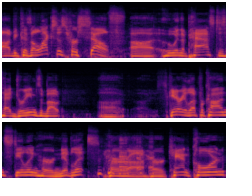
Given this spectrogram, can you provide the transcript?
uh, because Alexis herself, uh, who in the past has had dreams about uh, uh, scary leprechauns stealing her niblets, her uh, her canned corn.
